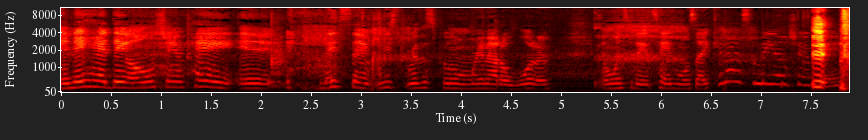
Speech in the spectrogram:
And they had their own champagne, and they said Reese Witherspoon ran out of water and went to their table and was like, "Can I have some of your champagne?"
